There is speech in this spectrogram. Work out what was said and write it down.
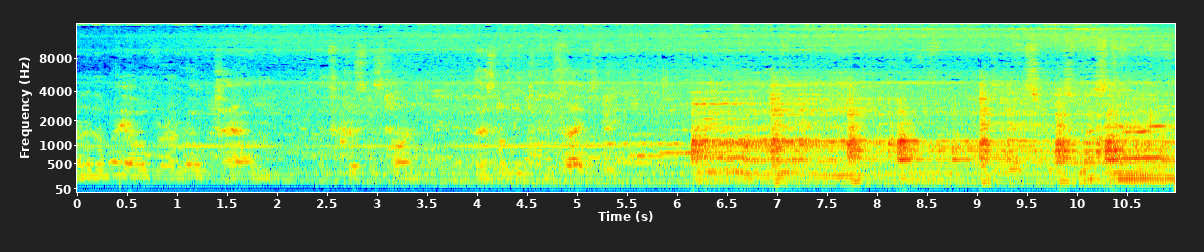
and on the way over I wrote, um, it's Christmas time, there's no need to be thanks. It's Christmas time,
